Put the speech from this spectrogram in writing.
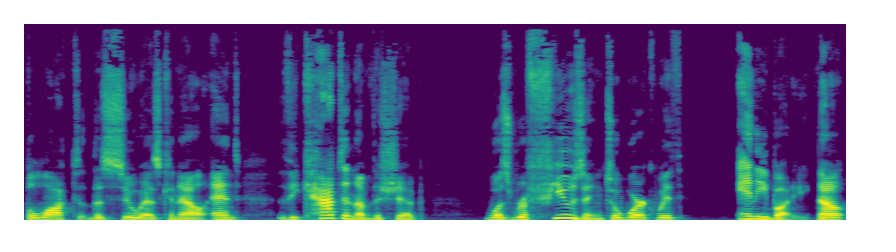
blocked the Suez Canal, and the captain of the ship was refusing to work with anybody. Now,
